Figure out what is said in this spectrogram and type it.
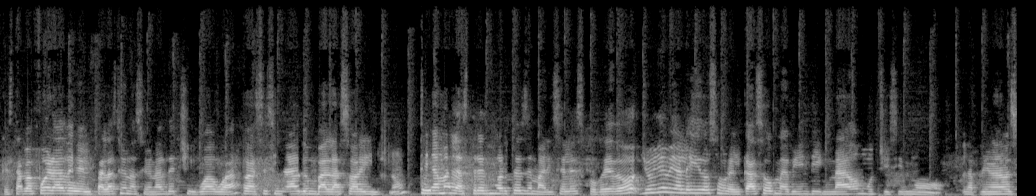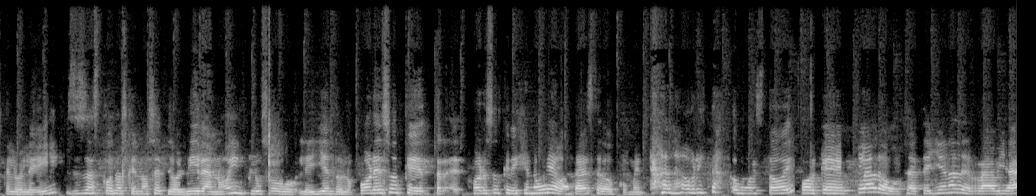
que estaba fuera del Palacio Nacional de Chihuahua, fue asesinada de un balazo ahí, ¿no? Se llama Las tres muertes de Maricela Escobedo. Yo ya había leído sobre el caso, me había indignado muchísimo la primera vez que lo leí. Es esas cosas que no se te olvidan, ¿no? Incluso leyéndolo. Por eso que por eso que dije, no voy a aguantar este documental ahorita como estoy, porque claro, o sea, te llena de rabia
